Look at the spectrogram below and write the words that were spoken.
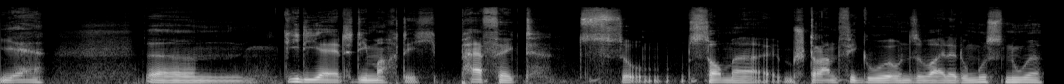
yeah, ähm, die Diät, die macht dich perfekt zum Sommer, Strandfigur und so weiter. Du musst nur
